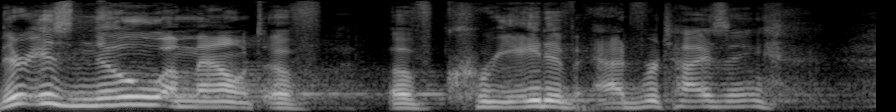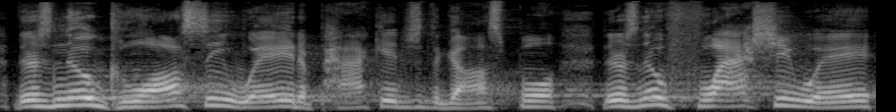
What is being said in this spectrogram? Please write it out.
there is no amount of, of creative advertising. There's no glossy way to package the gospel. There's no flashy way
